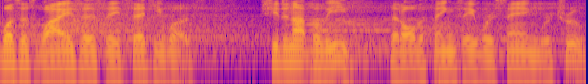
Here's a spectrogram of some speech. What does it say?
was as wise as they said he was. She did not believe that all the things they were saying were true.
